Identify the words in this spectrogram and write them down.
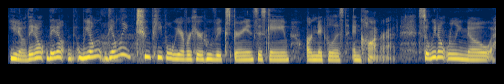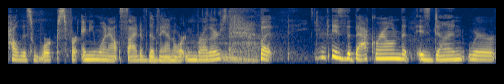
you know they don't. They don't. We don't. The only two people we ever hear who've experienced this game are Nicholas and Conrad. So we don't really know how this works for anyone outside of the Van Orton brothers. But is the background that is done where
